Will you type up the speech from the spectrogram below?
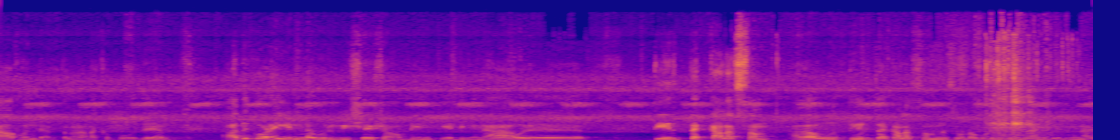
யாகம் இந்த இடத்துல நடக்க போகுது. அது கூட என்ன ஒரு விசேஷம் அப்படின்னு கேட்டிங்கன்னா ஒரு தீர்த்த கலசம் அதாவது தீர்த்த கலசம்னு சொல்லக்கூடிய என்னன்னு கேட்டிங்கன்னா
